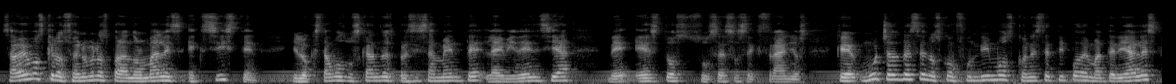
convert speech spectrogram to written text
Sabemos que los fenómenos paranormales existen y lo que estamos buscando es precisamente la evidencia de estos sucesos extraños que muchas veces nos confundimos con este tipo de materiales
